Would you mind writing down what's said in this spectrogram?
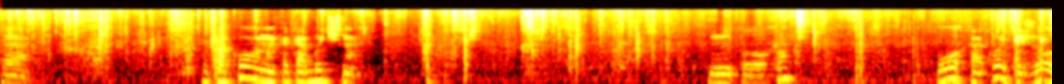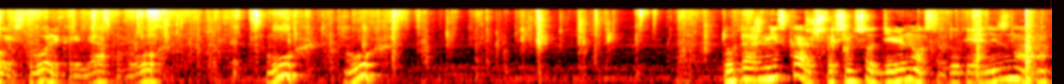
Так. Упаковано, как обычно, неплохо. Ох, какой тяжелый стволик, ребята. Ох, ух, ух. Тут даже не скажешь, что 790. Тут я не знаю.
